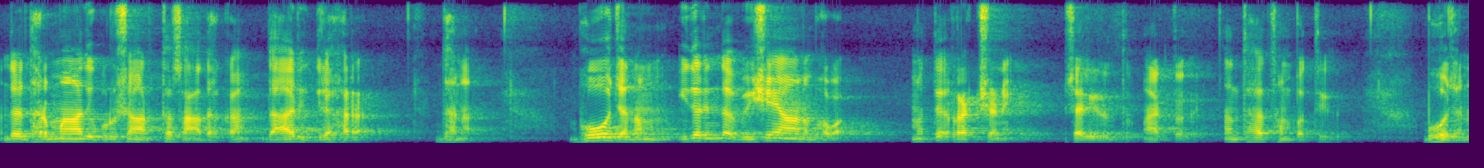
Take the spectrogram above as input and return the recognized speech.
ಅಂದರೆ ಧರ್ಮಾದಿ ಪುರುಷಾರ್ಥ ಸಾಧಕ, ದಾರಿದ್ರ್ಯಹರ ಧನ. ಭೋಜನಂ, ಇದರಿಂದ ವಿಷಯಾನುಭವ, ಮತ್ತು ರಕ್ಷಣೆ, ಶರೀರದ್ದು ಆಗ್ತದೆ. ಅಂತಹ ಸಂಪತ್ತಿದೆ ಭೋಜನ.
